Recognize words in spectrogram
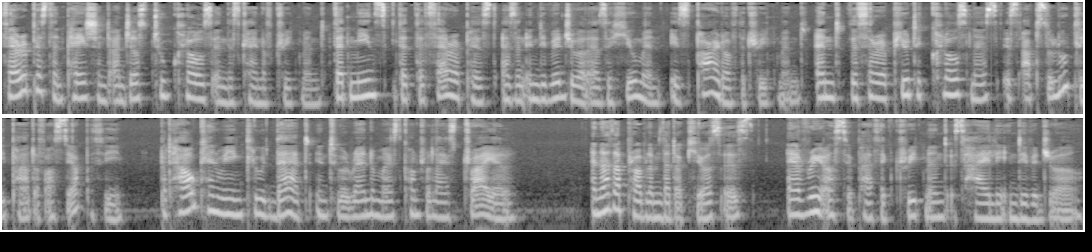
Therapist and patient are just too close in this kind of treatment. That means that the therapist, as an individual, as a human, is part of the treatment. And the therapeutic closeness is absolutely part of osteopathy. But how can we include that into a randomized controlled trial? Another problem that occurs is every osteopathic treatment is highly individual.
